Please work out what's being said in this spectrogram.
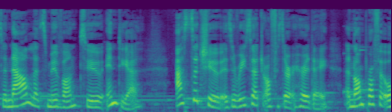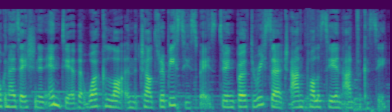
So now let's move on to India. Asta Chu is a research officer at Hriday, a non-profit organization in India that work a lot in the childhood obesity space, doing both research and policy and advocacy.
